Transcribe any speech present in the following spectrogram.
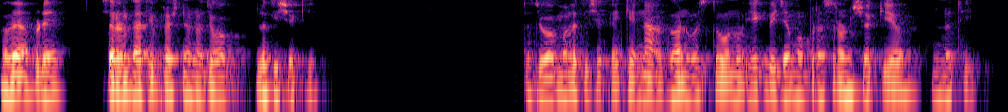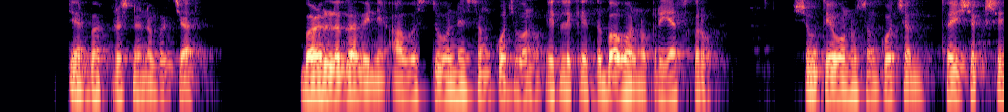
હવે આપણે સરળતાથી પ્રશ્નનો જવાબ લખી શકીએ. તો જવાબમાં લખી શકાય કે ના, ઘન વસ્તુઓનું એકબીજામાં પ્રસરણ શક્ય નથી. ત્યારબાદ પ્રશ્ન નંબર ચાર. બળ લગાવીને આ વસ્તુઓને સંકોચવાનો, એટલે કે દબાવવાનો પ્રયાસ કરો. શું તેઓનું સંકોચન થઈ શકશે?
